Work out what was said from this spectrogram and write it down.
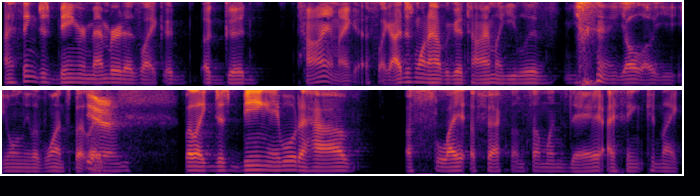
I think just being remembered as like a, a good time, I guess. Like I just want to have a good time. Like you live YOLO, you, you only live once, but like yeah, but like just being able to have a slight effect on someone's day, I think can like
